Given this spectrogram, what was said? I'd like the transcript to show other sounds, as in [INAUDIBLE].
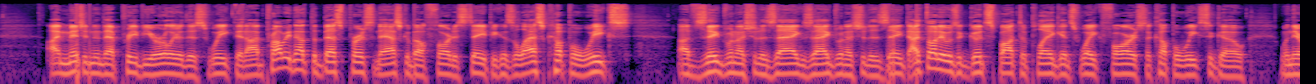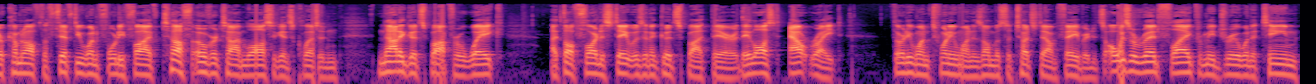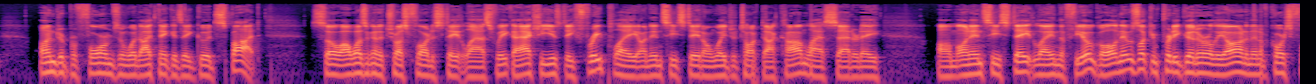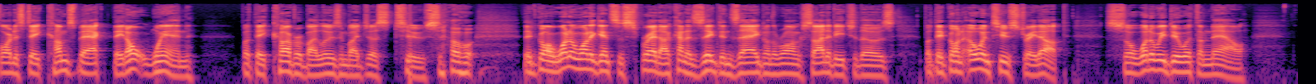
I mentioned in that preview earlier this week that I'm probably not the best person to ask about Florida State because the last [LAUGHS] couple weeks I've zigged when I should have zagged, zagged when I should have zigged. I thought it was a good spot to play against Wake Forest a couple weeks ago when they were coming off the 51-45 tough overtime loss against Clemson. Not a good spot for Wake. I thought Florida State was in a good spot there. They lost outright. 31-21 is almost a touchdown favorite. It's always a red flag for me, Drew, when a team underperforms in what I think is a good spot. So I wasn't going to trust Florida State last week. I actually used a free play on NC State on wagertalk.com last Saturday um, on NC State laying the field goal, and it was looking pretty good early on. And then, of course, Florida State comes back. They don't win, but they cover by losing by just two. [LAUGHS] So they've gone one and one against the spread. I've kind of zigged and zagged on the wrong side of each of those, but they've gone 0 and 2 straight up. So what do we do with them now?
